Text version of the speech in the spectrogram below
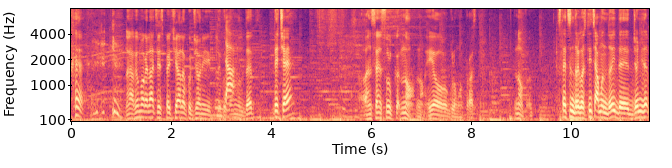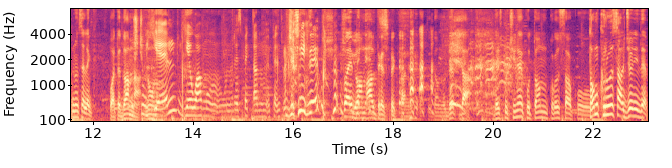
Noi avem o relație specială cu Johnny, cu Da. domnul Depp, De ce? în sensul că... Nu, nu, e o glumă proastă. Nu, Sunteți îndrăgostiți amândoi de Johnny Depp? Nu înțeleg. poate doamna... Nu știu nu, el, eu am uh, un respect anume pentru Johnny Depp. Tu ai... Eu am alt respect față de domnul Depp, da. Deci cu cine? Cu Tom Cruise sau cu... Tom Cruise sau Johnny Depp?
